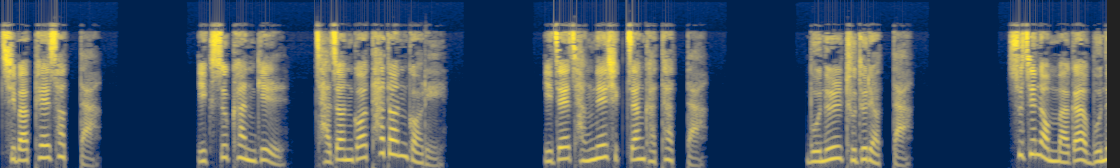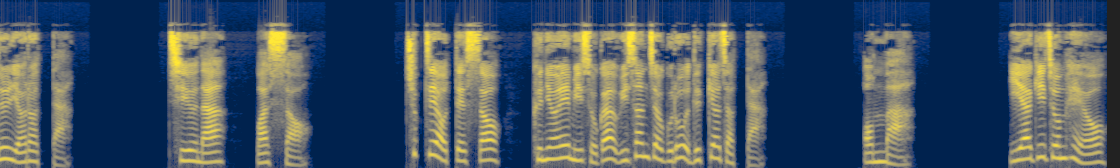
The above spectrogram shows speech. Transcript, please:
집 앞에 섰다. 익숙한 길, 자전거 타던 거리. 이제 장례식장 같았다. 문을 두드렸다. 수진 엄마가 문을 열었다. 지은아, 왔어. 축제 어땠어? 그녀의 미소가 위선적으로 느껴졌다. 엄마. 이야기 좀 해요.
